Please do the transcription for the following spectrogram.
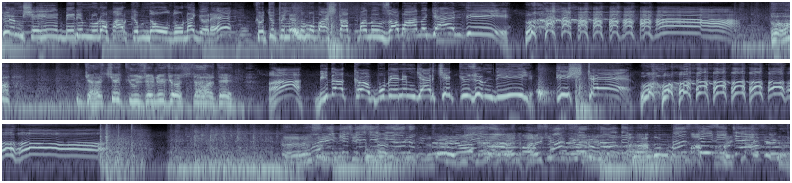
Tüm şehir benim Luna Parkımda olduğuna göre kötü planımı başlatmanın zamanı geldi. Gerçek yüzünü gösterdi. ha, bir dakika bu benim gerçek yüzüm değil. İşte. Hareket edemiyorum. Nasıl kaldım? Nasıl ineceğiz?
